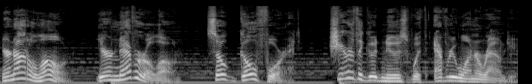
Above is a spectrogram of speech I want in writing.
You're not alone. You're never alone. So go for it. Share the good news with everyone around you.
